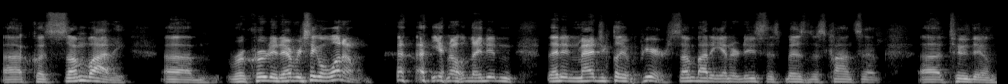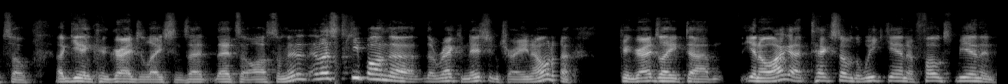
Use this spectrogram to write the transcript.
because uh, somebody um, recruited every single one of them. you know, they didn't they didn't magically appear. Somebody introduced this business concept uh, to them. So again, congratulations. That that's awesome. And, and, let's keep on the the recognition train. I want to congratulate. Um, you know, I got text over the weekend of folks being in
